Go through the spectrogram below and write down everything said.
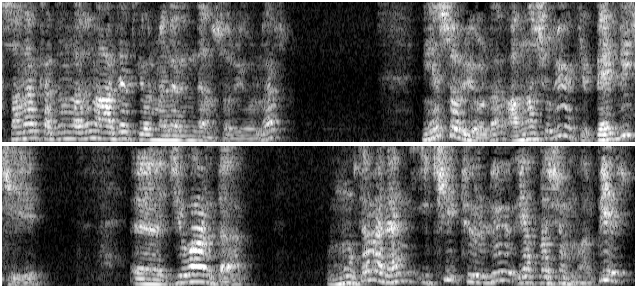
Sana kadınların adet görmelerinden soruyorlar. Niye soruyorlar? Anlaşılıyor ki belli ki e, civarda muhtemelen iki türlü yaklaşım var. Bir,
